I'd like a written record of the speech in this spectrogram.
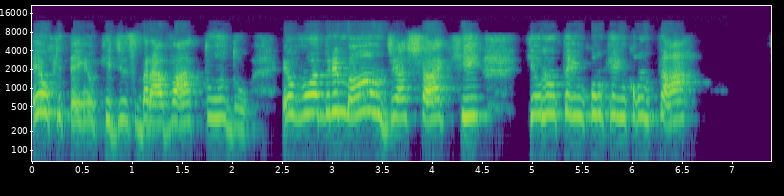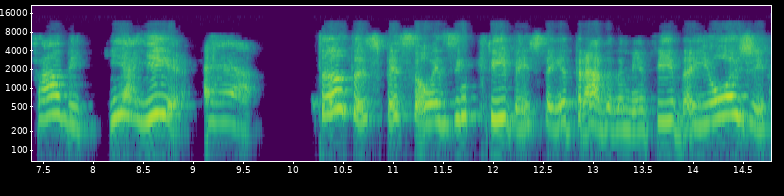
eu que tenho que desbravar tudo, eu vou abrir mão de achar que, que eu não tenho com quem contar, sabe? E aí, é, tantas pessoas incríveis têm entrado na minha vida e hoje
